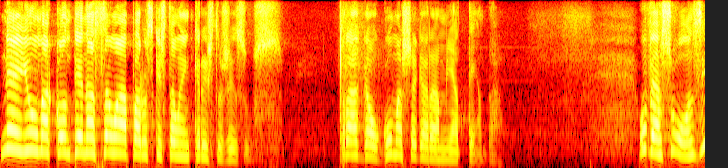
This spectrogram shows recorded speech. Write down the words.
Nenhuma condenação há para os que estão em Cristo Jesus. Praga alguma chegará à minha tenda. O verso 11,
